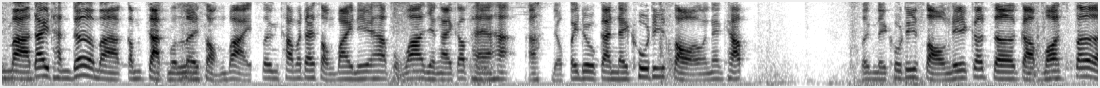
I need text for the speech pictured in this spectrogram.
นมาได้ทันเดอร์มากำจัดหมดเลย 2 ใบ ซึ่งถ้าไม่ได้ 2 ใบนี้ครับผมว่ายังไงก็แพ้ฮะ อะ เดี๋ยวไปดูกันในคู่ที่ 2 นะครับ ซึ่งในคู่ที่ 2 นี้ก็เจอกับมอนสเตอร์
